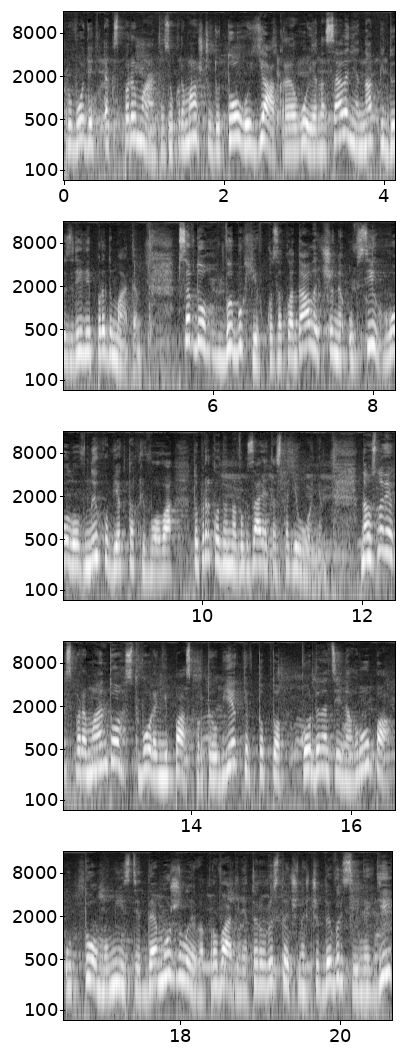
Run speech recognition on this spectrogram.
проводять експерименти, зокрема щодо того, як реагує населення на підозрілі предмети. Псевдовибухівку закладали чи не у всіх головних об'єктах Львова, до прикладу, на вокзалі та стадіоні. На основі експерименту створені паспорти об'єктів, тобто координаційна група у тому місті, де можливе проведення терористичних чи диверсійних дій,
